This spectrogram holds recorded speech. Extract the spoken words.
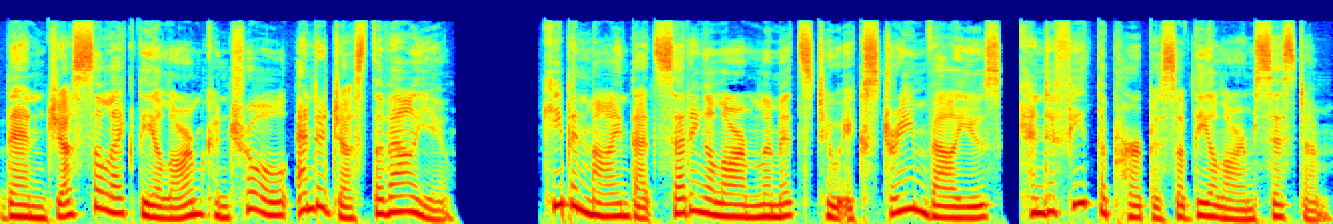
Then just select the alarm control and adjust the value. Keep in mind that setting alarm limits to extreme values can defeat the purpose of the alarm system.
